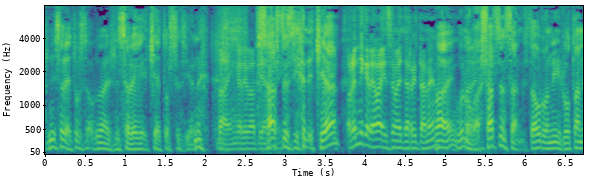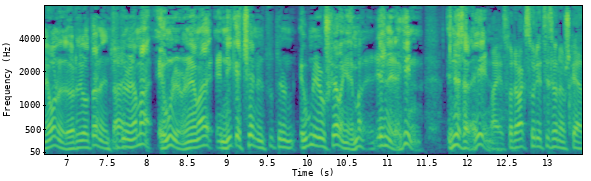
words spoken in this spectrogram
Anisale etortzen, orduan esnezale etxea etortzen zion, eh? Ba, engari batean. Sartzen bai. zion etxean. Horrendik ere bai, zenbait herritan, eh? Bai, bueno, bai. ba, sartzen zan. Eta horro ni lotan egon, edo erdi lotan, entzuten bai. ama, egunero, ama, nik etxean entzuten egunero euskera, baina ez nirekin, ez nezare egin. Bai, zure bak zuri etzizuen euskera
